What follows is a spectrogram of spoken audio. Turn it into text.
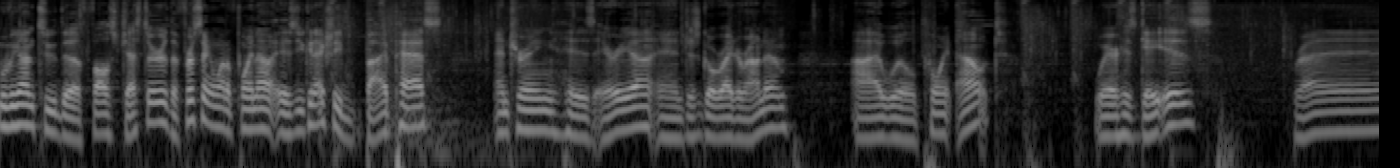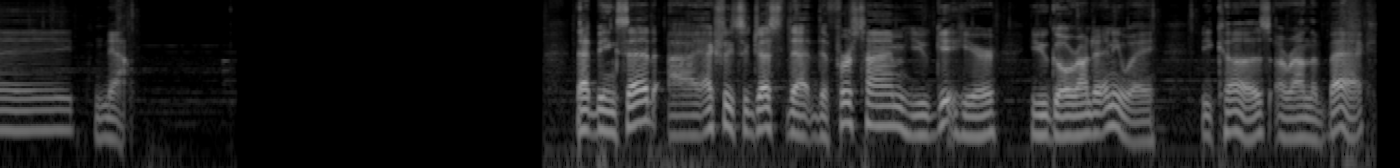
Moving on to the false jester, the first thing I want to point out is you can actually bypass entering his area and just go right around him. I will point out where his gate is right now. That being said, I actually suggest that the first time you get here, you go around it anyway, because around the back,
